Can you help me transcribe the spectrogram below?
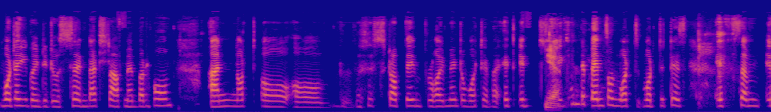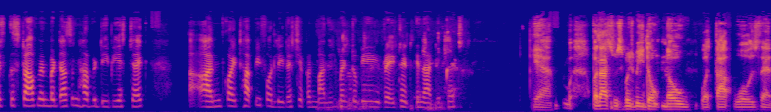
what are you going to do send that staff member home and not or, or stop the employment or whatever it it, yeah. it depends on what what it is if some if the staff member doesn't have a dbs check I'm quite happy for leadership and management to be rated inadequate. Yeah, but that's we don't know what that was. Then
